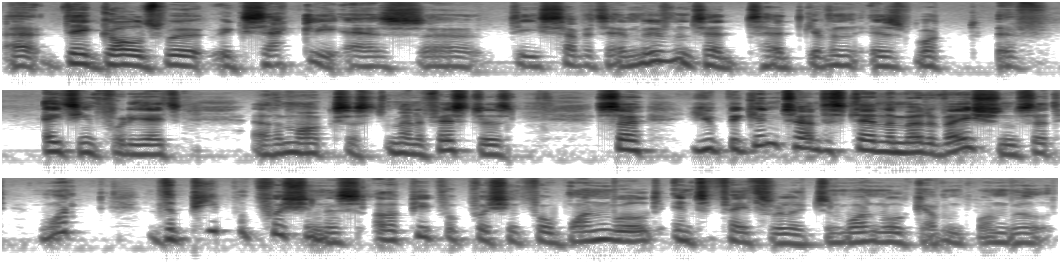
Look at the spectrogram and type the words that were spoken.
uh, their goals were exactly as uh, the Sabbatean movement had, had given, is what 1848, uh, the Marxist manifestos. So you begin to understand the motivations that what the people pushing this are the people pushing for one world interfaith religion, one world government, one world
